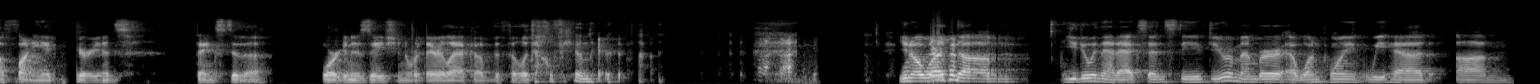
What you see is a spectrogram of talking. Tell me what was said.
a funny experience, thanks to the organization or their lack of the Philadelphia Marathon. you know what? Um, you doing that accent, Steve? Do you remember at one point we had? Um,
